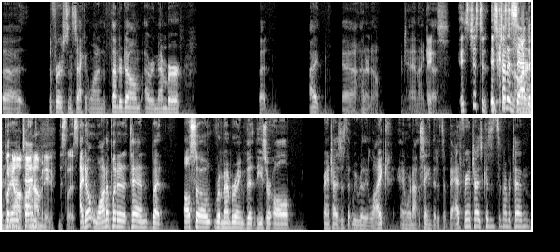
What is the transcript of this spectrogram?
the the first and second one. The Thunderdome, I remember, but I yeah, I don't know. For ten, I guess. It's just an. It's, it's kind of sad to put it at ten. Nominated for this list. I don't want to put it at ten, but also remembering that these are all franchises that we really like, and we're not saying that it's a bad franchise because it's a number ten.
